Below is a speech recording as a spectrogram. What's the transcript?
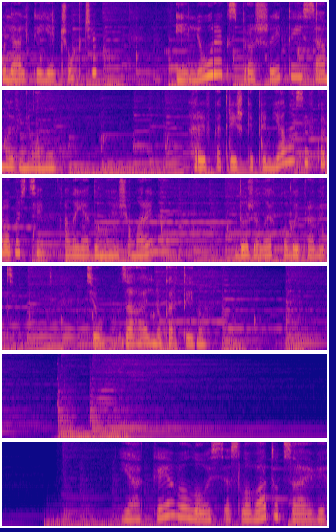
У ляльки є чубчик і люрекс прошитий саме в ньому. Гривка трішки прим'ялася в коробочці, але я думаю, що Марина дуже легко виправить цю загальну картину. Яке волосся, слова тут зайві.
